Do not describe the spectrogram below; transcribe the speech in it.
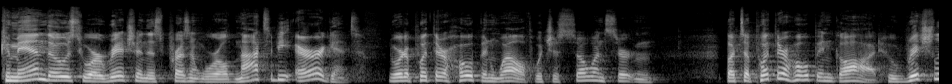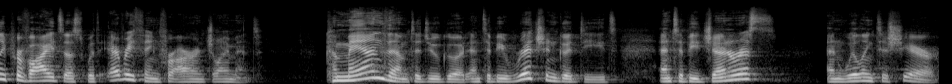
Command those who are rich in this present world not to be arrogant nor to put their hope in wealth, which is so uncertain, but to put their hope in God, who richly provides us with everything for our enjoyment. Command them to do good and to be rich in good deeds and to be generous and willing to share.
